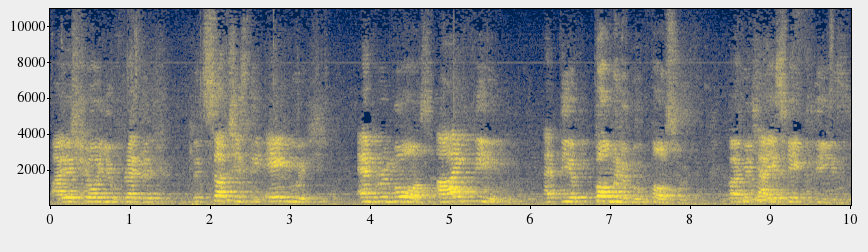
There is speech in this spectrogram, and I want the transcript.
I assure you, Frederic, that such is the anguish and remorse I feel at the abominable falsehood by which I escaped these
